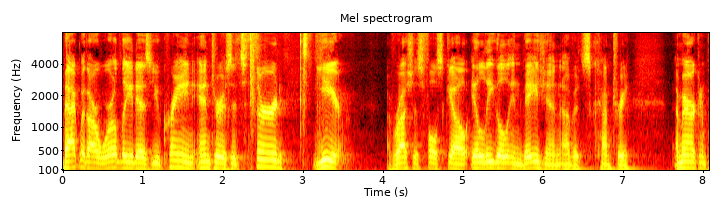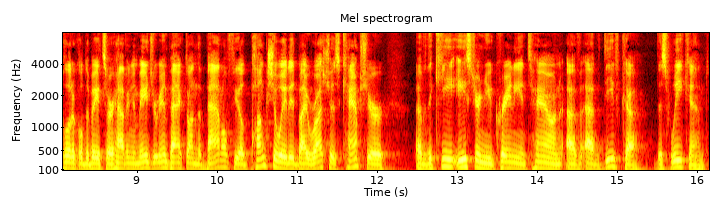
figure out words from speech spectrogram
Back with our world lead as Ukraine enters its third year of Russia's full scale illegal invasion of its country. American political debates are having a major impact on the battlefield, punctuated by Russia's capture of the key eastern Ukrainian town of Avdiivka this weekend.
